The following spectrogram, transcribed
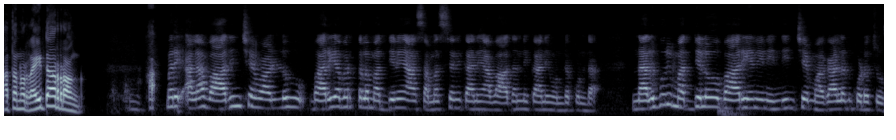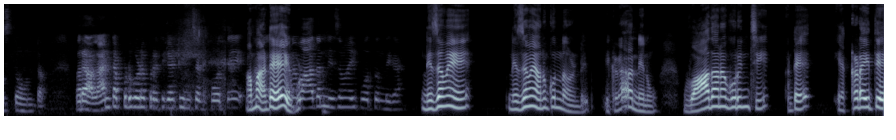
అతను రైట్ ఆర్ రాంగ్ మరి అలా వాదించే వాళ్ళు భార్యాభర్తల మధ్యనే ఆ సమస్యని కానీ ఆ వాదనని కానీ ఉండకుండా నలుగురి మధ్యలో భార్యని నిందించే మగాళ్ళను కూడా చూస్తూ ఉంటాం. మరి అలాంటప్పుడు కూడా ప్రతిఘటించకపోతే అమ్మ, అంటే వాదన నిజమైపోతుందిగా? నిజమే నిజమే అనుకుందామండి. ఇక్కడ నేను వాదన గురించి అంటే ఎక్కడైతే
